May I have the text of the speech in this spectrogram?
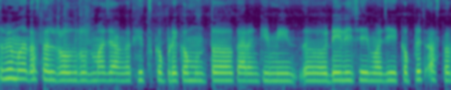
तुम्ही म्हणत असाल रोज रोज माझ्या अंगात हेच कपडे कमवून तर कारण की मी डेलीचे माझे हे कपडेच असतात.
